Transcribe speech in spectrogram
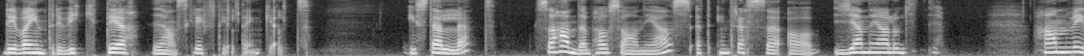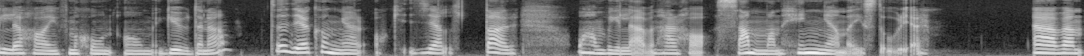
Det var inte det viktiga i hans skrift helt enkelt. Istället så hade Pausanias ett intresse av genealogi. Han ville ha information om gudarna, tidiga kungar och hjältar och han ville även här ha sammanhängande historier. Även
